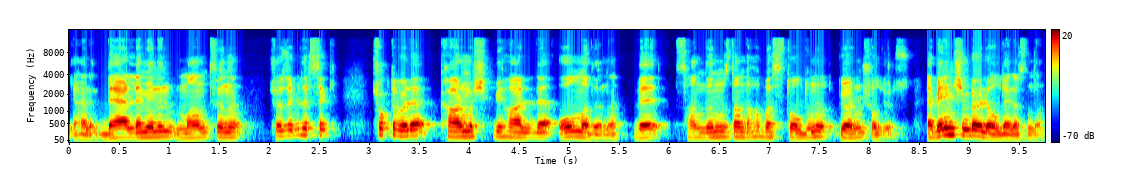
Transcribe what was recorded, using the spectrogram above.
yani değerlemenin mantığını çözebilirsek çok da böyle karmaşık bir halde olmadığını ve sandığımızdan daha basit olduğunu görmüş oluyoruz. Ya benim için böyle oldu en azından.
